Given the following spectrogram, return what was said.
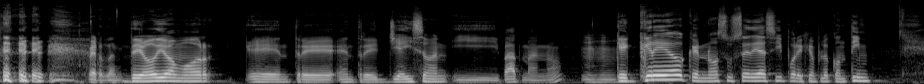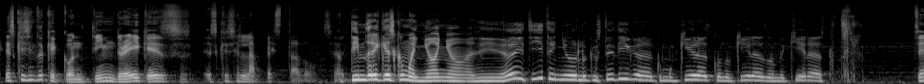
Perdón. de odio-amor eh, entre, entre Jason y Batman, ¿no? Que creo que no sucede así, por ejemplo, con Tim. Es que siento que con Tim Drake es, es que es el apestado. O sea, Tim Drake es como el ñoño, así, ay, sí, señor, lo que usted diga, como quieras, cuando quieras, donde quieras. sí,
